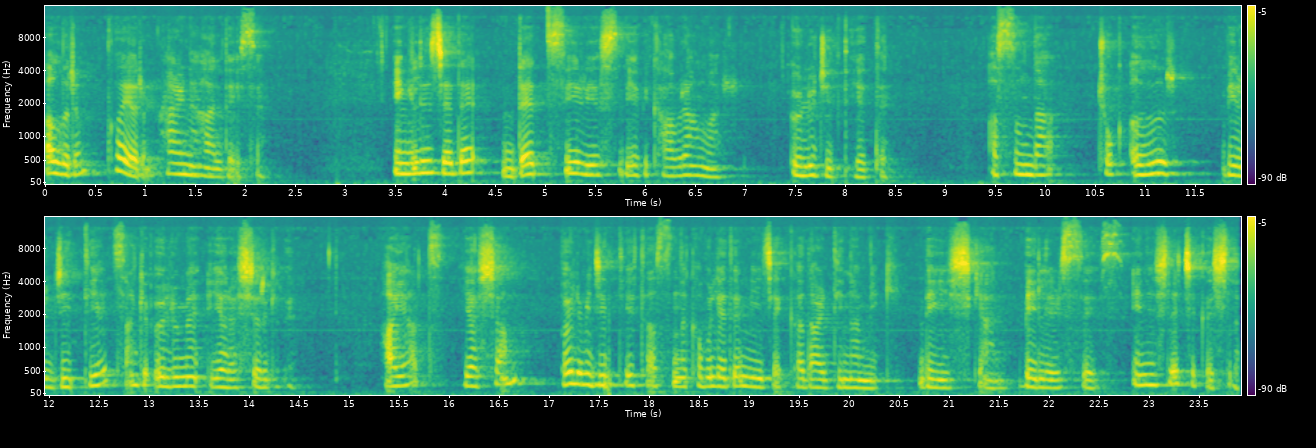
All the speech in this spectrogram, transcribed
Alırım, koyarım her ne haldeyse. İngilizce'de dead serious diye bir kavram var. Ölü ciddiyeti. Aslında çok ağır bir ciddiyet sanki ölüme yaraşır gibi. Hayat, yaşam böyle bir ciddiyeti aslında kabul edemeyecek kadar dinamik, değişken, belirsiz, inişli çıkışlı.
